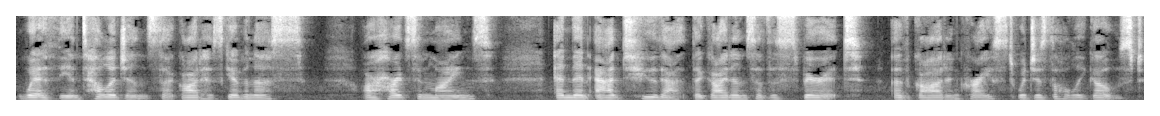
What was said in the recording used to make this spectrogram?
with the intelligence that God has given us, our hearts and minds, and then add to that the guidance of the Spirit of God and Christ, which is the Holy Ghost,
